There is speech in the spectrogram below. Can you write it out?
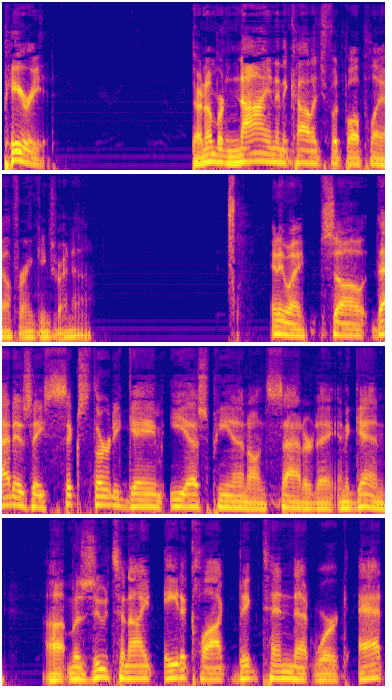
Period. They're number 9 in the college football playoff rankings right now. Anyway, so that is a 6:30 game ESPN on Saturday, and again, uh, Mizzou tonight, eight o'clock, Big Ten Network at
